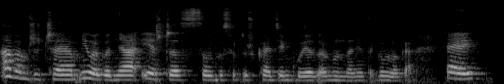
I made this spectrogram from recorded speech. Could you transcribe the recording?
a Wam życzę miłego dnia i jeszcze raz z całego serduszka dziękuję za oglądanie tego vloga. Hej!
